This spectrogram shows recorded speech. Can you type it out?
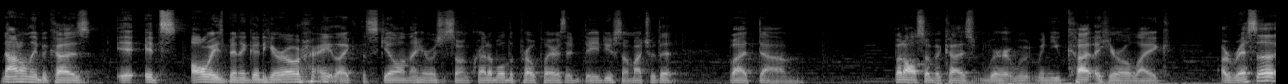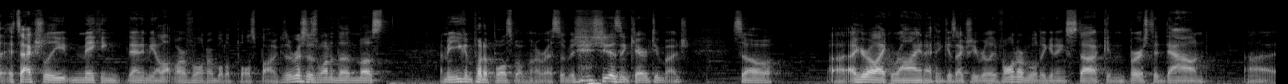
Not only because it, it's always been a good hero, right? Like the skill on that hero is just so incredible. The pro players they, they do so much with it, but um, but also because we're when you cut a hero like Orisa, it's actually making the enemy a lot more vulnerable to pulse bomb because Orisa is one of the most. I mean, you can put a pulse bomb on Orisa, but she doesn't care too much. So uh, a hero like Rein, I think, is actually really vulnerable to getting stuck and bursted down. Uh,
